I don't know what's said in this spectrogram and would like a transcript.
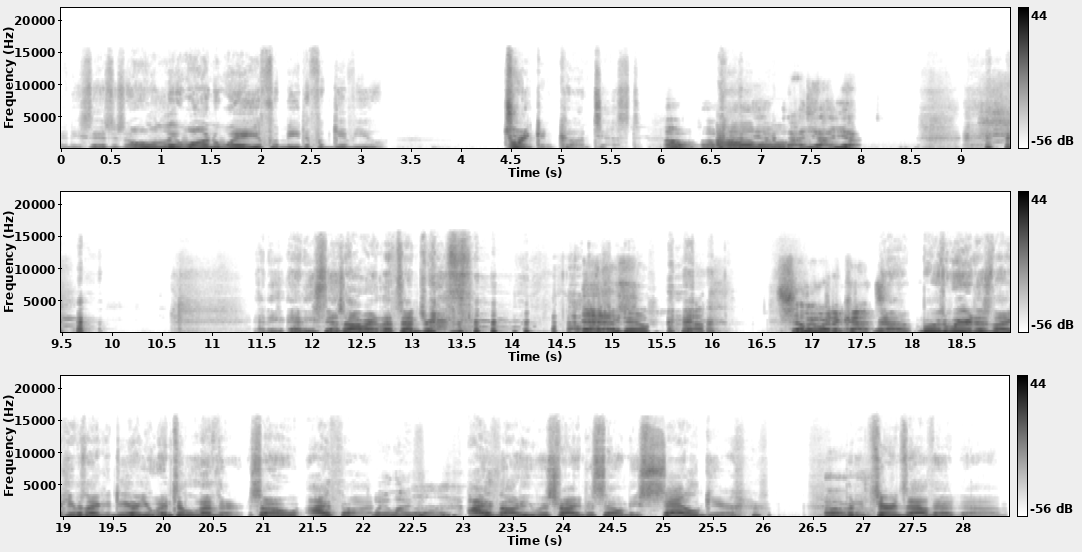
And he says, There's only one way for me to forgive you drinking contest. Oh, oh, Oh. yeah, yeah, yeah. And he, and he says, All right, let's undress. As you do. Yeah. Show me where to cut. yeah. What was weird is like, he was like, Do you, are you into leather? So I thought, Way alive. Mm. I thought he was trying to sell me saddle gear. Oh. But it turns out that um,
